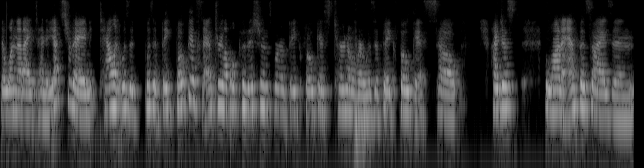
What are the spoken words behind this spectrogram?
the one that I attended yesterday, talent was a was a big focus. Entry level positions were a big focus. Turnover was a big focus. So I just want to emphasize and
